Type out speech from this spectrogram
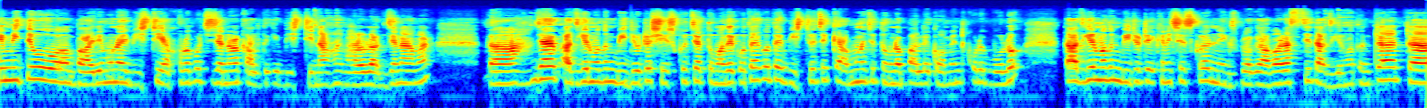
এমনিতেও বাইরে মনে হয় বৃষ্টি এখনও পড়ছে, যেন আর কাল থেকে বৃষ্টি না হয়, ভালো লাগছে না আমার। তা যাই হোক, আজকের মতন ভিডিওটা শেষ করছি। আর তোমাদের কোথায় কোথায় বৃষ্টি হচ্ছে, কেমন হচ্ছে, তোমরা পারলে কমেন্ট করে বলো। তা আজকের মতন ভিডিওটা এখানে শেষ করে নেক্সট ব্লগে আবার আসছি। তা আজকের মতন, টাটা!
